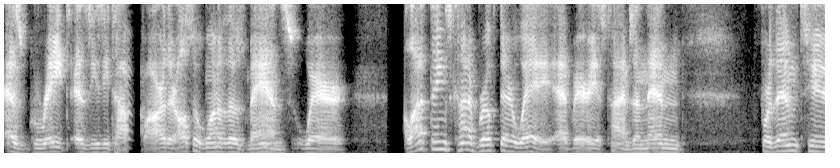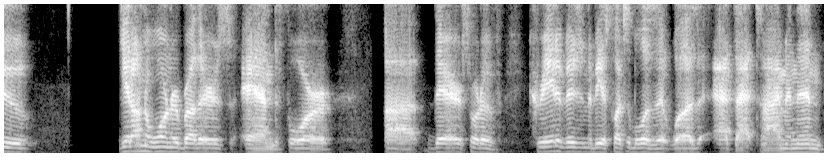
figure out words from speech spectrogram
as great as ZZ Top are, they're also one of those bands where a lot of things kind of broke their way at various times, and then for them to get on the Warner Brothers and for uh, their sort of creative vision to be as flexible as it was at that time, and then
